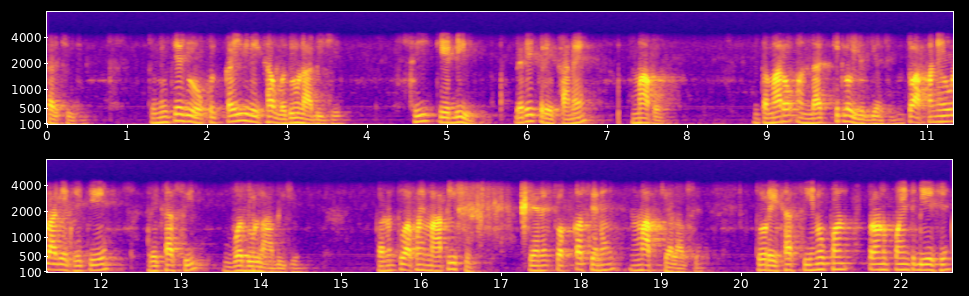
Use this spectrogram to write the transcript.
સરખી છે. તો નીચે જુઓ, કઈ રેખા વધુ લાંબી છે? સી કે ડી? દરેક રેખાને માપો. તમારો અંદાજ કેટલો યોગ્ય છે? તો આપણને એવું લાગે છે કે રેખા સી વધુ લાંબી છે. પરંતુ આપણે માપીશું તેને ચોક્કસ એનું માપ ખ્યાલ આવશે. તો રેખા સીનું પણ ત્રણ પોઈન્ટ બે છે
